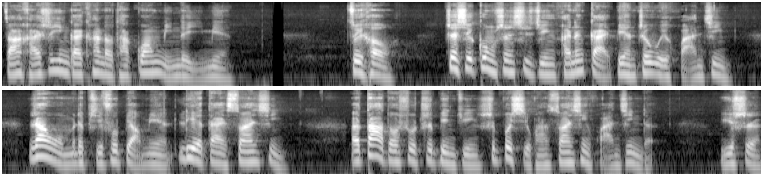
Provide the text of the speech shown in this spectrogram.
咱还是应该看到它光明的一面。最后，这些共生细菌还能改变周围环境，让我们的皮肤表面略带酸性。而大多数致病菌是不喜欢酸性环境的，于是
